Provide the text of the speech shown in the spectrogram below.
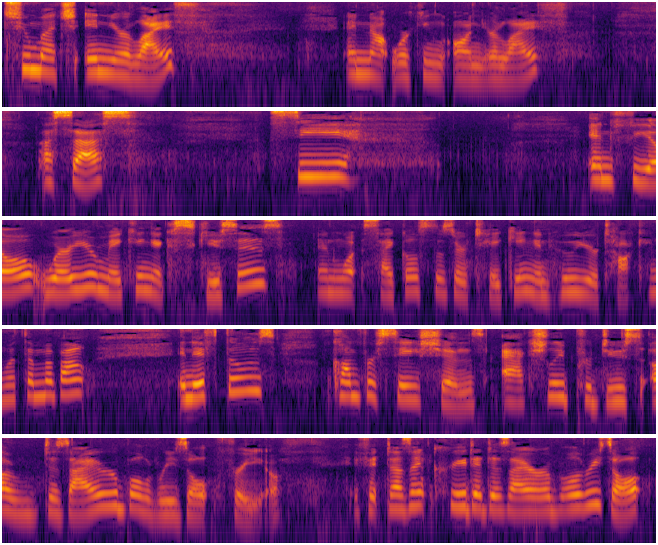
too much in your life and not working on your life, assess, see and feel where you're making excuses and what cycles those are taking and who you're talking with them about. And if those conversations actually produce a desirable result for you, if it doesn't create a desirable result,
